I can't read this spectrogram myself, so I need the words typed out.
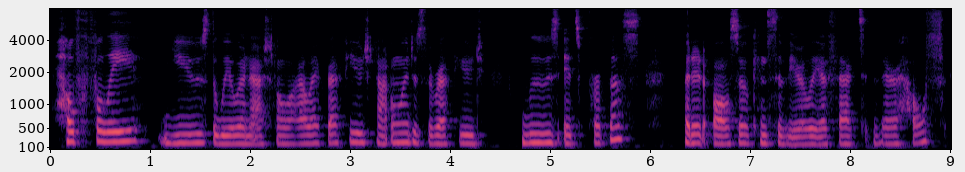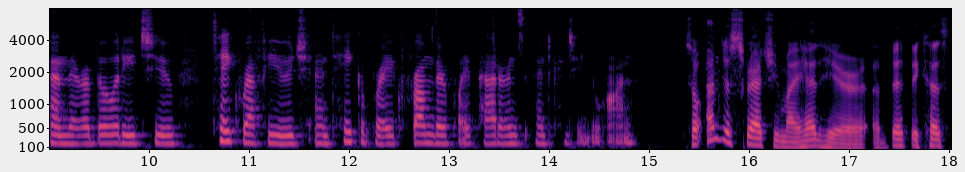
healthfully use the Wheeler National Wildlife Refuge, not only does the refuge lose its purpose, but it also can severely affect their health and their ability to take refuge and take a break from their flight patterns and continue on. So I'm just scratching my head here a bit because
